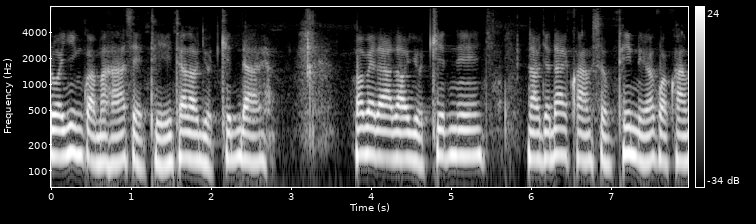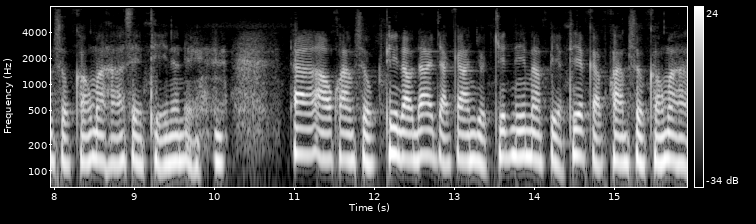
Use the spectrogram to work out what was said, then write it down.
รวยยิ่งกว่ามหาเศรษฐี ถ้าเราหยุดคิดได้ เพราะเวลาเราหยุดคิดนี้ เราจะได้ความสุขที่เหนือกว่าความสุขของมหาเศรษฐีนั่นเอง ถ้าเอาความสุขที่เราได้จากการหยุดคิดนี้มาเปรียบเทียบกับความสุขของมหา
